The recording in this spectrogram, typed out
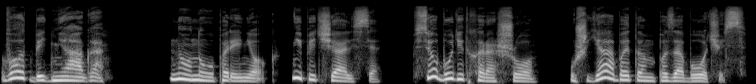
«Вот бедняга! Ну-ну, паренек, не печалься, все будет хорошо, уж я об этом позабочусь».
